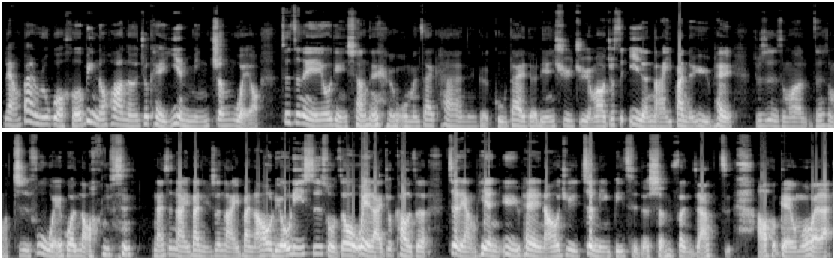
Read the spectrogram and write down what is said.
两半如果合并的话呢，就可以验明真伪哦。这真的也有点像那个我们在看那个古代的连续剧，有没有？就是一人拿一半的玉佩，就是什么，这是什么指腹为婚哦，就是男生拿一半，女生拿一半，然后流离失所之后，未来就靠着这两片玉佩，然后去证明彼此的身份，这样子。好，OK，我们回来。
